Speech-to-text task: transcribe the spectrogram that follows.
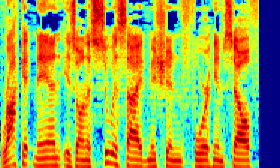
Rocket Man is on a suicide mission for himself.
